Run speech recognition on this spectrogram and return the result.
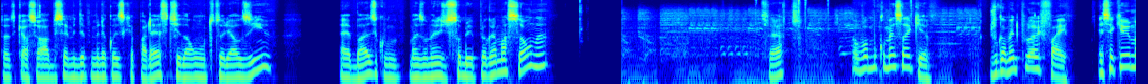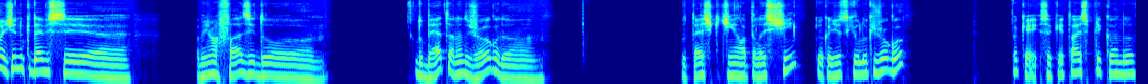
Tanto que você abre o CMD, a primeira coisa que aparece, te dá um tutorialzinho. É básico, mais ou menos, sobre programação, né? Certo? Então vamos começar aqui. Julgamento por Wi-Fi. Esse aqui eu imagino que deve ser eh, a mesma fase do do beta, né, do jogo, do do teste que tinha lá pela Steam, que eu acredito que o Luke jogou. Ok, isso aqui tá explicando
